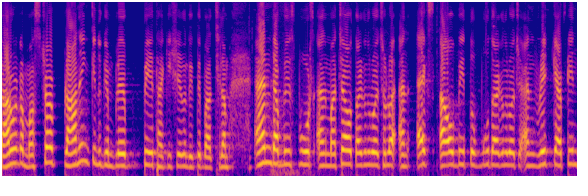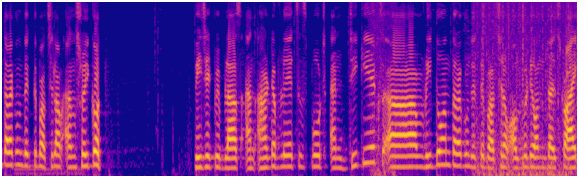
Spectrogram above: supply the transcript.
দারুণ একটা মাস্টার প্ল্যানিং কিন্তু গেম প্লে পেয়ে থাকি সেরকম দেখতে পাচ্ছিলাম। অ্যান্ড ডাব্লিউ স্পোর্টস অ্যান্ড মাচাও তারা কিন্তু রয়েছিল। অ্যান্ড এক্স এল বি তবু তারা কিন্তু রয়েছে। অ্যান্ড রেড ক্যাপ্টেন তারা কিন্তু দেখতে পাচ্ছিলাম। BJP plus and R W X sports and GTX Ridwan তারা কিন্তু দেখতে পাচ্ছিলাম already on the strike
